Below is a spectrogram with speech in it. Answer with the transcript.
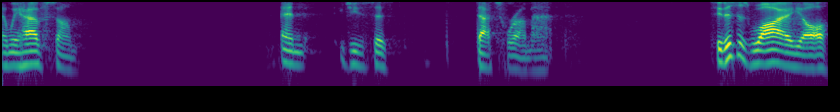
And we have some. And Jesus says, That's where I'm at. See, this is why, y'all,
